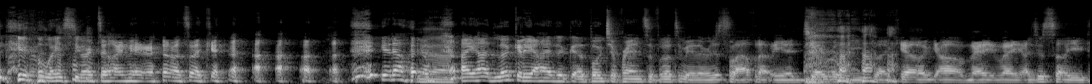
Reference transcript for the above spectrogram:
you know, wasting our time here?" And I was like, you know, Yeah. I had luckily I had a, a bunch of friends in front of me. They were just laughing at me and joking me like, "Oh, oh mate, mate, I just saw you,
